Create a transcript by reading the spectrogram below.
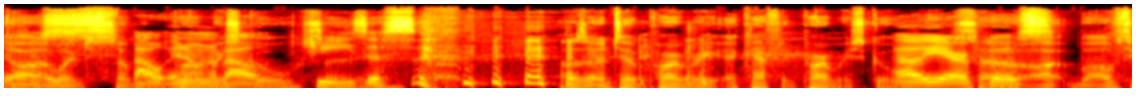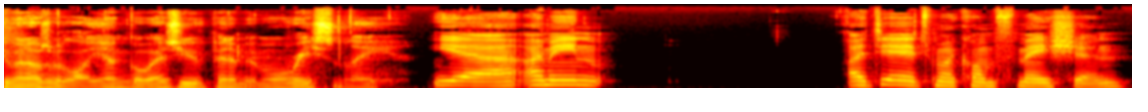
Oh, I went to some spouting on about school, so, Jesus. I was going to a primary, a Catholic primary school. Oh, yeah, of so course. I, but obviously, when I was a lot younger, whereas you've been a bit more recently. Yeah, I mean, I did my confirmation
